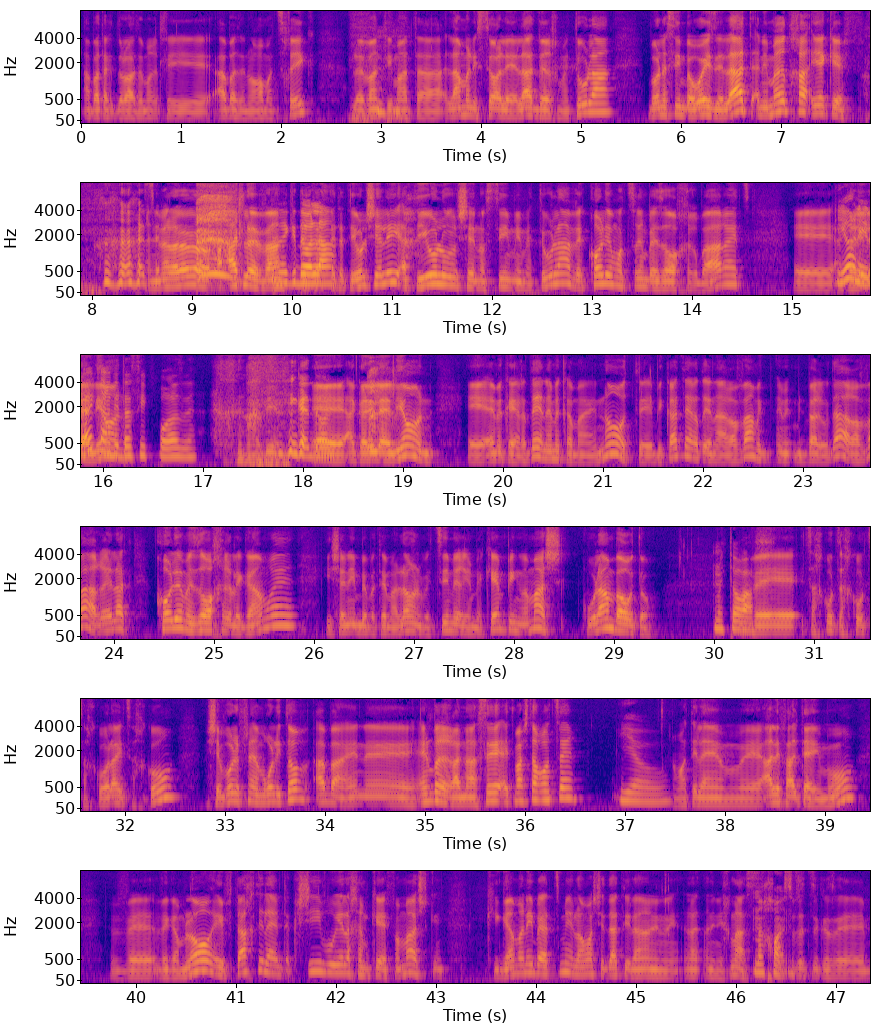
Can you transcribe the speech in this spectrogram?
הבת הגדולה, את אומרת לי, אבא, זה נורא מצחיק, לא הבנתי מה אתה, למה לנסוע לאילת דרך מטולה? בוא נשים בווייז אילת, אני אומרת לך, יהיה כיף. אני אומר לה, לא, לא, את לא הבנת את. ה- את הטיול שלי, הטיול הוא שנוסעים ממטולה, וכל יום עוצרים באזור אחר בארץ. אה, יואו, אני הגליל לא. הכרתי את הסיפור הזה. מדהים. גדול. אה, הגליל העליון, אה, עמק הירדן, עמק המעיינות, אה, בקעת הירדן, הערבה, אה, מדבר יהודה, הערבה, הרי אילת, כל יום אזור אחר לגמרי, ישנים בבתי מלון, בצימרים, בקמפינג, ממש, כולם באוטו. מטורף. וצחקו, צחקו, צחקו עליי, צחקו. ושבוע לפני אמרו לי, טוב, אבא, אין, אה, אין ברירה, נעשה את מה שאתה רוצה. יואו. אמרתי להם, אה, א', אל תאיימו, ו- וגם לא, הבטחתי להם, תקשיבו, יהיה לכם כיף, ממש, כי, כי גם אני בעצמי לא ממש ידעתי לאן אני, אני נכנס. נכון. בסוף זה כזה...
